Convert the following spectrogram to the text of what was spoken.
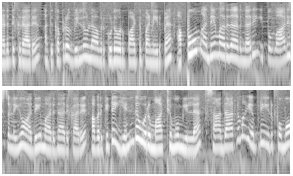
நடந்துக்கிறாரு. அதுக்கப்புறம் வில்லுல அவர் கூட ஒரு பாட்டு பண்ணியிருப்பேன். அப்பவும் அதே மாதிரி தான் இருந்தாரு. இப்போ வாரிசுலையும் அதே மாதிரி தான் இருக்காரு. அவர்கிட்ட எந்த ஒரு மாற்றமும் இல்ல. சாதாரணமா எப்படி இருப்போமோ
